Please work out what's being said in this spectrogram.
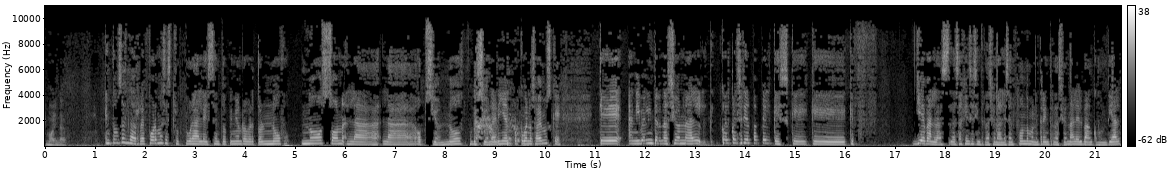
No hay nada. Entonces, las reformas estructurales, en tu opinión, Roberto, no no son la, la opción, no funcionarían, porque bueno, sabemos que que a nivel internacional, ¿cuál, cuál sería el papel que es que, que, llevan las, las agencias internacionales, el Fondo Monetario Internacional, el Banco Mundial.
